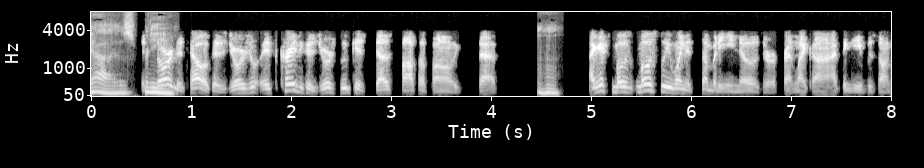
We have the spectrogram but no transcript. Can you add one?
yeah, it was pretty it's hard to tell because George. It's crazy because George Lucas does pop up on all these sets. Mhm. I guess most mostly when it's somebody he knows or a friend. Like uh, I think he was on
